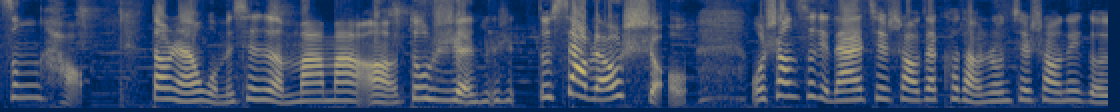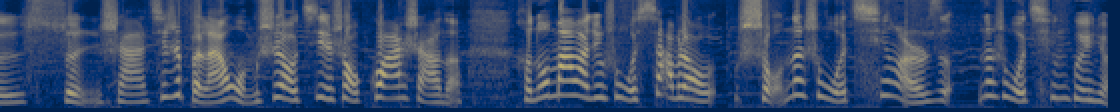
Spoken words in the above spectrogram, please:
增好。当然，我们现在的妈妈啊，都忍都下不了手。我上次给大家介绍，在课堂中介绍那个损痧，其实本来我们是要介绍刮痧的，很多妈妈就说我下不了手，那是我亲儿子，那是我亲闺女。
